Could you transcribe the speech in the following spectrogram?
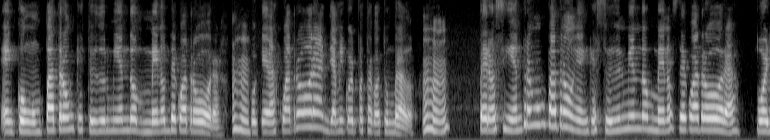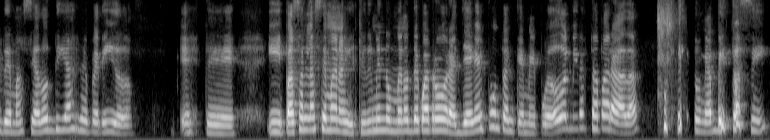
en, con un patrón que estoy durmiendo menos de cuatro horas, porque las cuatro horas ya mi cuerpo está acostumbrado. Pero si entro en un patrón en que estoy durmiendo menos de cuatro horas por demasiados días repetidos, este, y pasan las semanas y estoy durmiendo menos de cuatro horas, llega el punto en que me puedo dormir hasta parada, tú me has visto así,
